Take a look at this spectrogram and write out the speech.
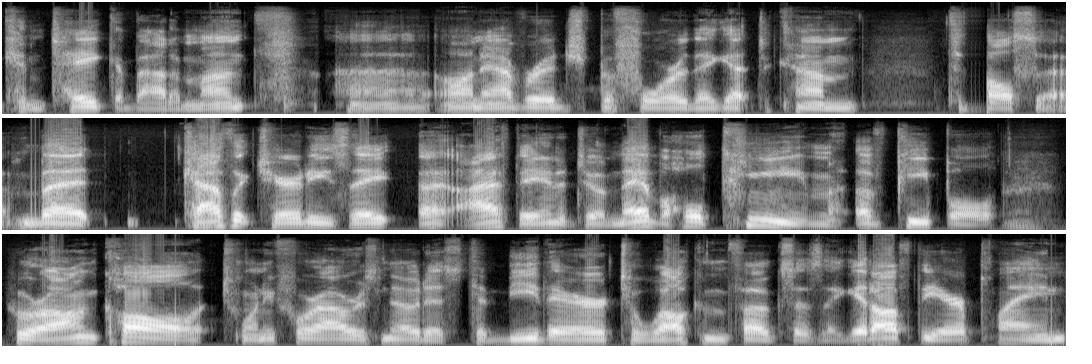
can take about a month uh, on average before they get to come to Tulsa. But Catholic Charities, they uh, I have to hand it to them. They have a whole team of people who are on call 24 hours notice to be there to welcome folks as they get off the airplane,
